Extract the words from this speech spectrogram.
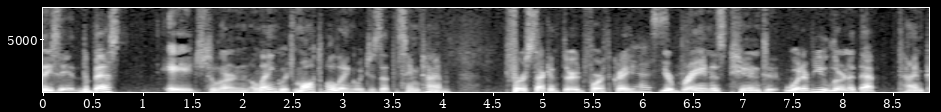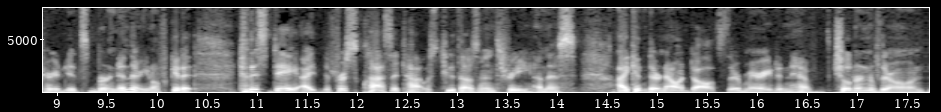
They say the best age to learn a language, multiple languages at the same time. First, second, third, fourth grade. Yes. Your brain is tuned to whatever you learn at that time period. It's burned in there. You don't forget it. To this day, I, the first class I taught was 2003 on this. I can. They're now adults. They're married and have children of their own.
